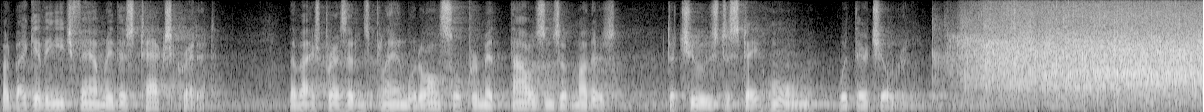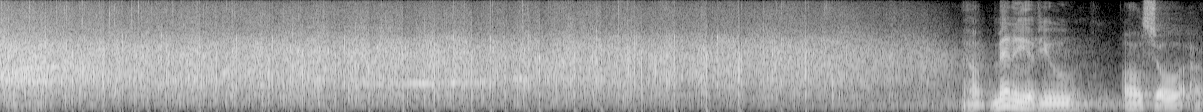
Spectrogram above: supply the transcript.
But by giving each family this tax credit, the Vice President's plan would also permit thousands of mothers to choose to stay home with their children. Now, many of you also are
